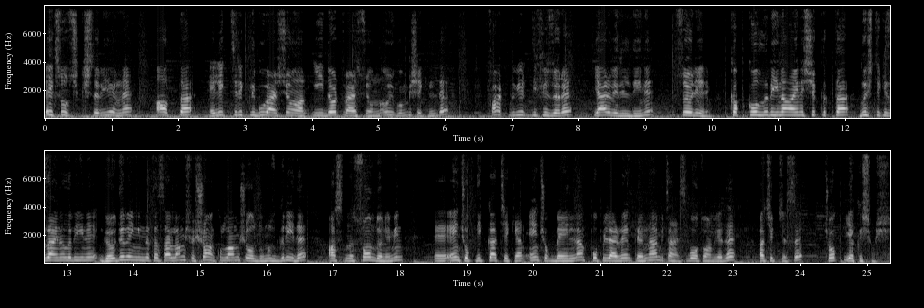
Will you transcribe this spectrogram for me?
egzoz çıkışları yerine altta elektrikli bu versiyon olan i4 versiyonuna uygun bir şekilde farklı bir difüzöre yer verildiğini söyleyelim. Kapı kolları yine aynı şıklıkta, dış dikiz aynaları yine gövde renginde tasarlanmış ve şu an kullanmış olduğumuz gri de aslında son dönemin e, en çok dikkat çeken, en çok beğenilen popüler renklerinden bir tanesi. Bu otomobile de açıkçası çok yakışmış.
